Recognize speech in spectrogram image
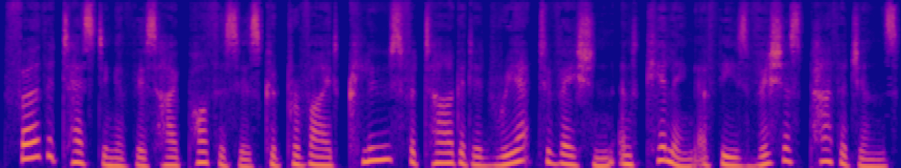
Further testing of this hypothesis could provide clues for targeted reactivation and killing of these vicious pathogens,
